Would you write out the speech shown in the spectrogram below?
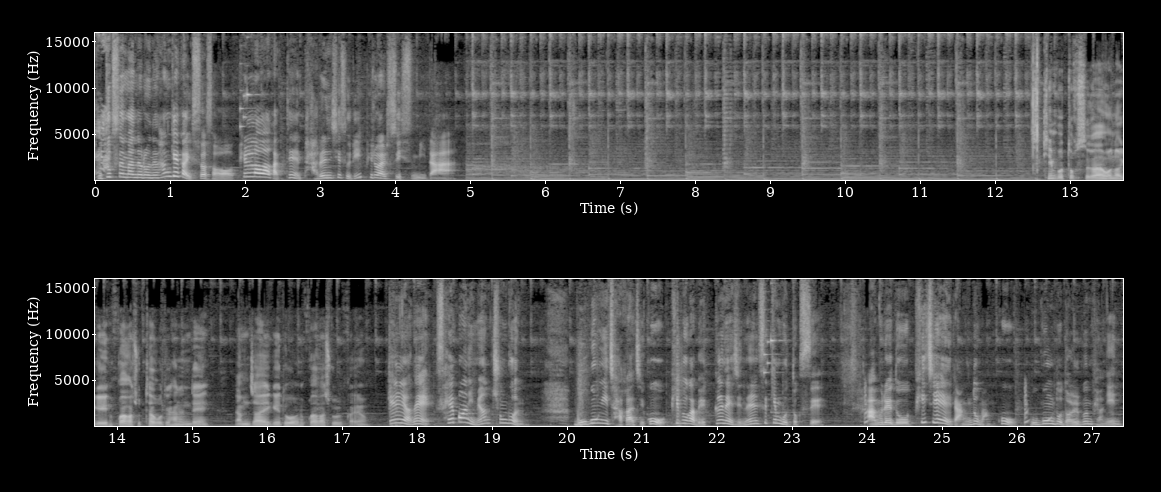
보톡스만으로는 한계가 있어서 필러와 같은 다른 시술이 필요할 수 있습니다. 스킨 보톡스가 워낙에 효과가 좋다고들 하는데 남자에게도 효과가 좋을까요? 1년에 3번이면 충분. 모공이 작아지고 피부가 매끈해지는 스킨 보톡스. 아무래도 피지의 양도 많고 모공도 넓은 편인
